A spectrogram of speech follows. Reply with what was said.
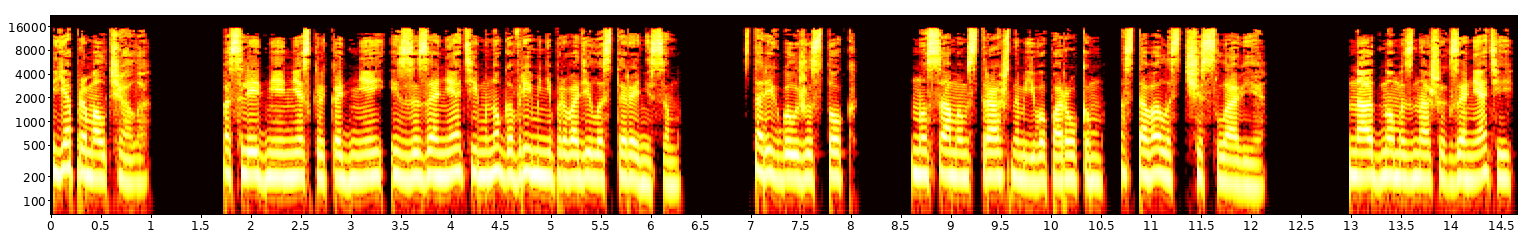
Я промолчала. Последние несколько дней из-за занятий много времени проводила с Теренисом. Старик был жесток, но самым страшным его пороком оставалось тщеславие. На одном из наших занятий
